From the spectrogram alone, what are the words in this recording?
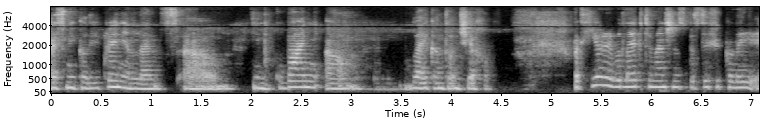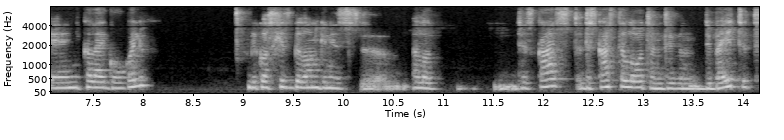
ethnically Ukrainian lands um, in Kuban, um, like Anton Chekhov. But here I would like to mention specifically uh, Nikolai Gogol, because his belonging is uh, a lot discussed, discussed a lot, and even debated.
